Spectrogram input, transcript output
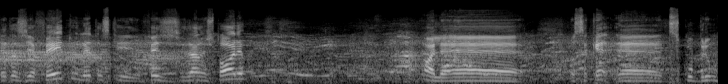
letras de efeito, letras que fez, fizeram história? Olha, é, você quer é, descobrir um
